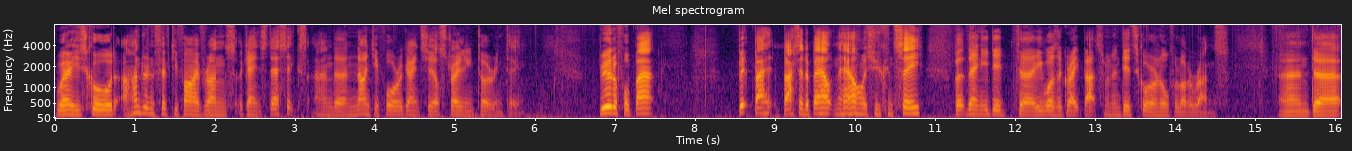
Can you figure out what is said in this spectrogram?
where he scored 155 runs against Essex and uh, 94 against the Australian touring team. Beautiful bat, bit bat battered about now as you can see, but then he did, uh, he was a great batsman and did score an awful lot of runs. And uh,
